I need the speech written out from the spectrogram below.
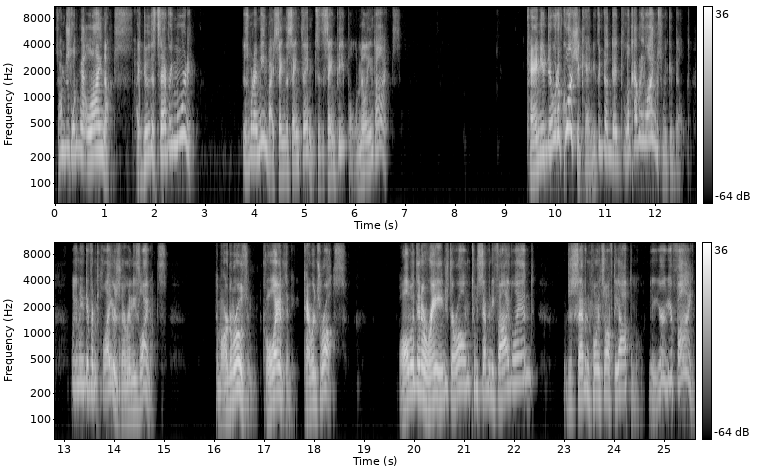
So I'm just looking at lineups. I do this every morning. This is what I mean by saying the same thing to the same people a million times. Can you do it? Of course you can. You could build, look how many lineups we could build. Look how many different players are in these lineups. DeMar DeRozan, Cole Anthony, Terrence Ross. All within a range. They're all in 275 land, which is seven points off the optimal. You're you're fine.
